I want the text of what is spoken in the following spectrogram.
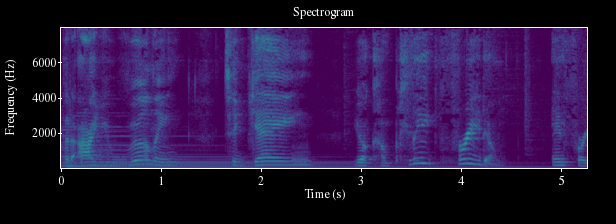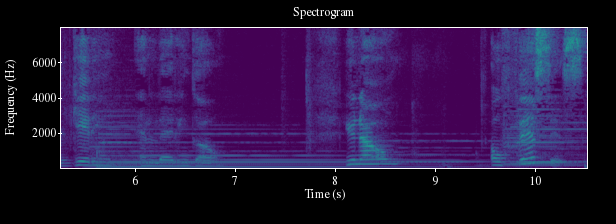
but are you willing to gain your complete freedom in forgetting and letting go? You know, offenses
